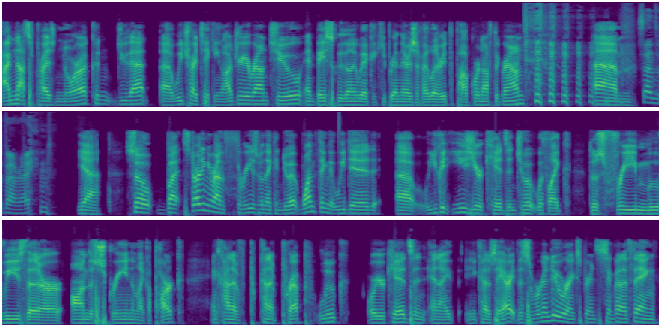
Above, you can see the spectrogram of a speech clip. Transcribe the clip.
I'm not surprised Nora couldn't do that. Uh, we tried taking Audrey around too, and basically the only way I could keep her in there is if I let her eat the popcorn off the ground. Um, Sounds about right. Yeah. So, but starting around three is when they can do it. One thing that we did, uh, you could ease your kids into it with like those free movies that are on the screen in like a park, and kind of kind of prep Luke or your kids, and and I and you kind of say, all right, this is what we're gonna do. We're gonna experience the same kind of thing.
